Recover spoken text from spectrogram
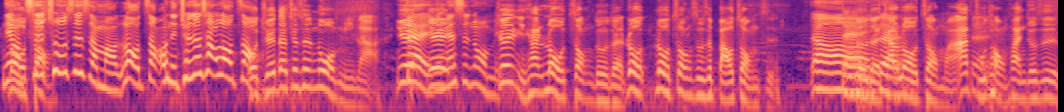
你有肉粽吃出是什么肉粽？哦，你觉得像肉粽？我觉得就是糯米啦，因为对，里因为面是糯米，就是你看肉粽对不对？肉肉粽是不是包粽子？嗯对不对？叫肉粽嘛。啊，竹筒饭就是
